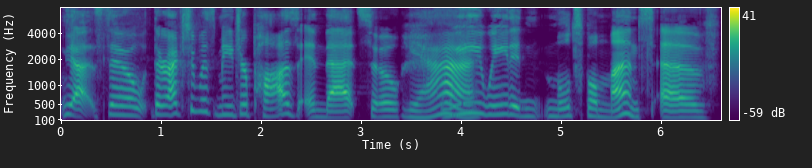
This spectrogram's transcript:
yeah. So there actually was major pause in that. So yeah, we waited multiple months of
